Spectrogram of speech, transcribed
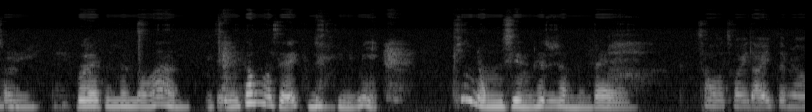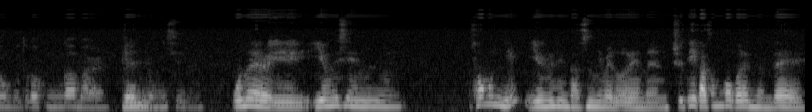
저희 네. 노래 듣는 동안 이제 인터뷰에 김진기님이 핀 용신 해주셨는데 그쵸. 저희 나이 때면 모두가 공감할 큰 네. 용신. 오늘 이 이응신 성우님, 이응신 가수님의 노래는 주디가 선곡을 했는데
